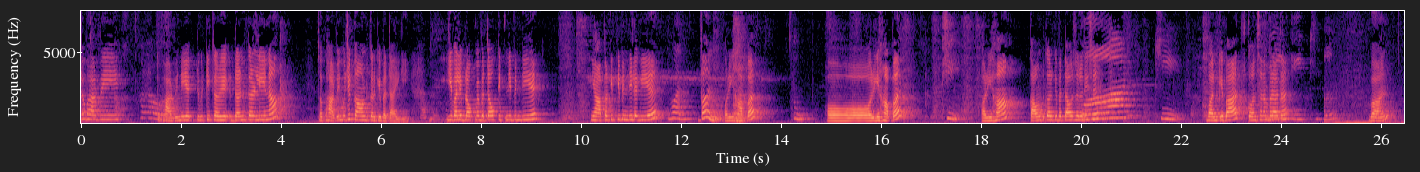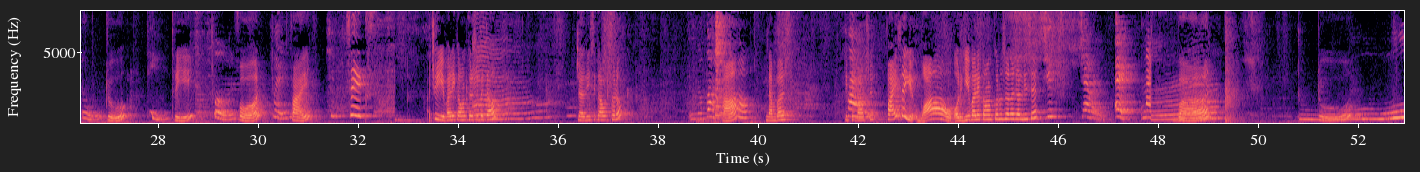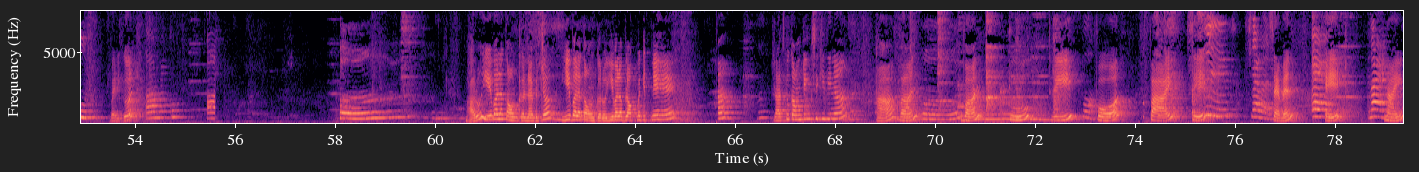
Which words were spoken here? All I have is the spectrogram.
Hello Bharvi तो भारवी ने ये एक्टिविटी कर डन कर ली ना? तो भारवी मुझे काउंट करके बताएगी। ये वाले ब्लॉक में बताओ कितनी बिंदी है? यहाँ पर कितनी बिंदी लगी है? वन वन और यहाँ पर? टू और यहाँ पर? थ्री और यहाँ? काउंट करके बताओ जल्दी से। वन के बाद कौन सा नंबर आता है? One two three four five six अच्छा ये वाले काउंट करके बताओ। जल्दी से काउंट करो। हाँ नंबर कितने डॉट्स है? फाइव है ये। वाओ और ये वाले काउंट करो जरा जल्दी से। One two very good Bharu, ये वाला काउंट करना है बच्चा। ये वाला काउंट करो। ये वाला ब्लॉक में कितने हैं? हाँ? रात को काउंटिंग सीखी थी ना? हाँ one one two three four five six seven eight nine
